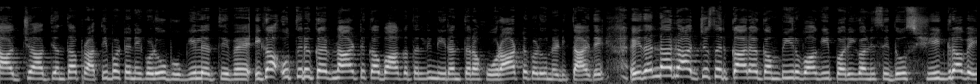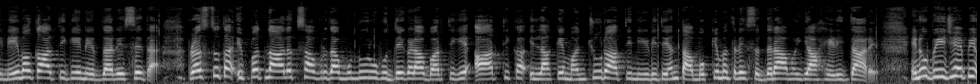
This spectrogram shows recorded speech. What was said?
ರಾಜ್ಯಾದ್ಯಂತ ಪ್ರತಿಭಟನೆಗಳು ಭುಗಿಲೆದ್ದಿವೆ. ಈಗ ಉತ್ತರ ಕರ್ನಾಟಕ ಭಾಗದಲ್ಲಿ ನಿರಂತರ ಹೋರಾಟಗಳು ನಡೀತಾ ಇದೆ. ಇದನ್ನ ರಾಜ್ಯ ಸರ್ಕಾರ ಗಂಭೀರವಾಗಿ ಪರಿಗಣಿಸಿದ್ದು ಶೀಘ್ರವೇ ನೇಮಕಾತಿಗೆ ನಿರ್ಧರಿಸಿದೆ. ಪ್ರಸ್ತುತ ಇಪ್ಪತ್ನಾಲ್ಕು ಸಾವಿರದ ಮುನ್ನೂರು ಹುದ್ದೆಗಳ ಭರ್ತಿಗೆ ಆರ್ಥಿಕ ಇಲಾಖೆ ಮಂಜೂರಾತಿ ನೀಡಿದೆ ಅಂತ ಮುಖ್ಯಮಂತ್ರಿ ಸಿದ್ದರಾಮಯ್ಯ ಹೇಳಿದ್ದಾರೆ. ಇನ್ನು ಬಿಜೆಪಿ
